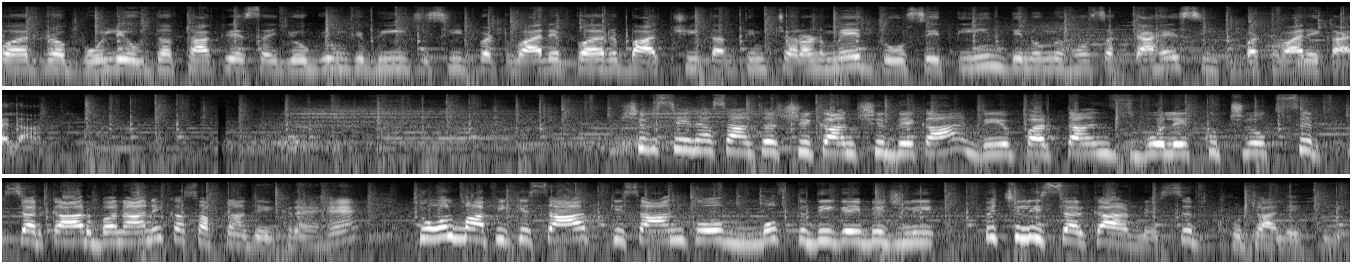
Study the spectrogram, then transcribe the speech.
पर बोले उद्धव ठाकरे, सहयोगियों के बीच सीट बंटवारे पर बातचीत अंतिम चरण में दो से तीन दिनों में हो सकता है सीट बंटवारे का ऐलान। शिवसेना सांसद श्रीकांत शिंदे का एनडीए पर तंज बोले कुछ लोग सिर्फ़ सरकार बनाने का सपना देख रहे हैं। टोल माफ़ी के साथ किसान को मुफ़्त दी गई बिजली पिछली सरकार ने सिर्फ़ घोटाले किए।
